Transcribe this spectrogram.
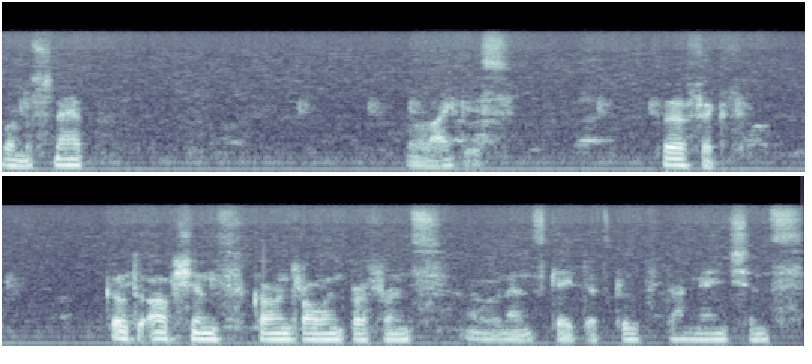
Gonna snap, like this. Perfect. Go to options, current drawing preference, oh, landscape, that's good, dimensions.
